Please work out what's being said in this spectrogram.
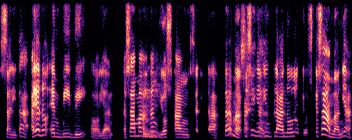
salita. Ayan no, MBB. O yan. Kasama Mm. ng Diyos ang salita. Tama. Kasi nga yung plano ng Diyos, kasama niya.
